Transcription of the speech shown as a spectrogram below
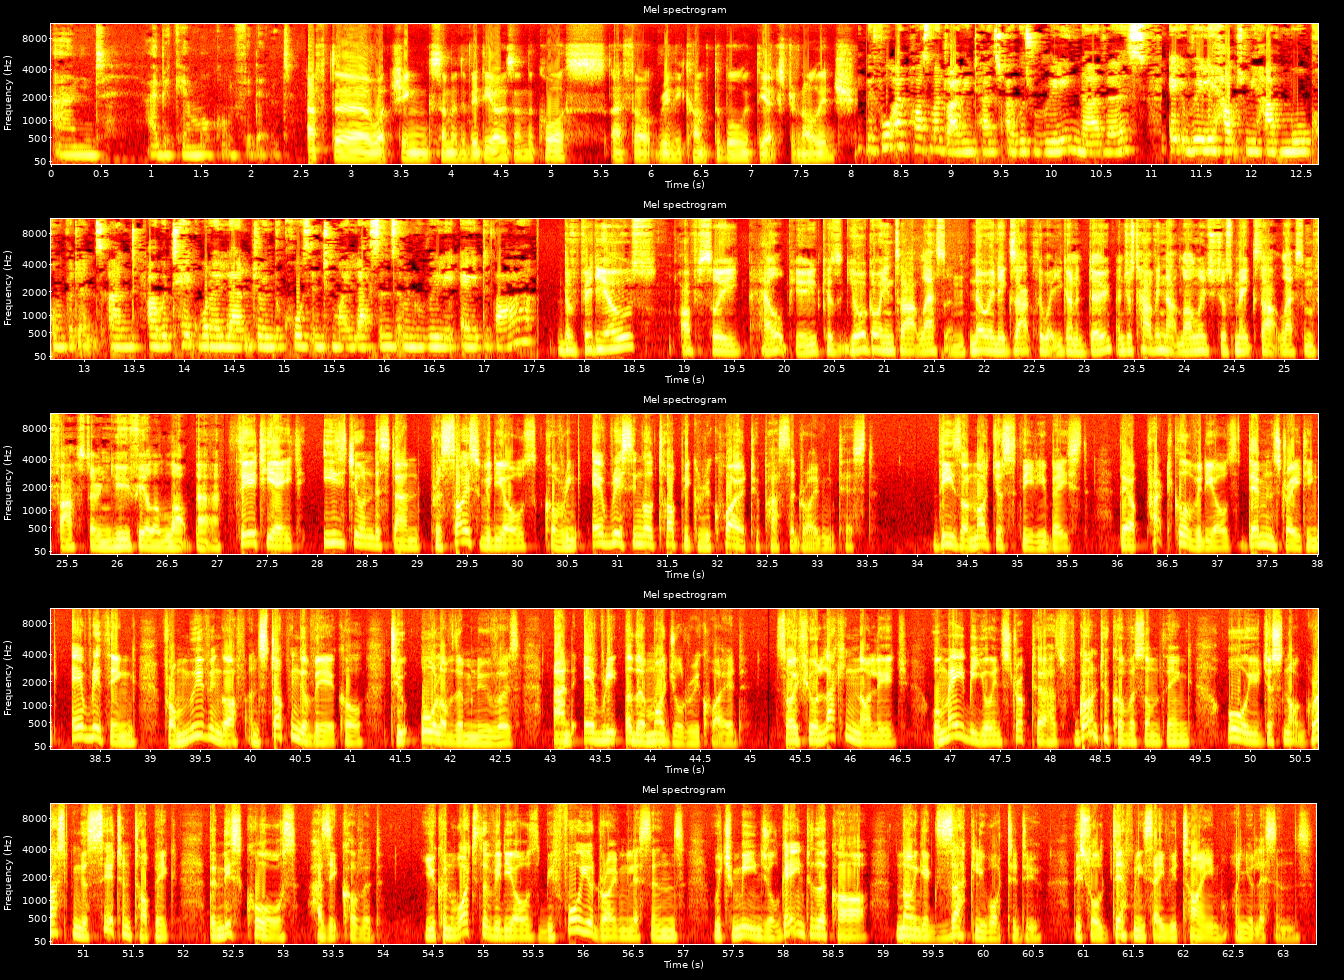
and I became more confident. After watching some of the videos on the course, I felt really comfortable with the extra knowledge. Before I passed my driving test, I was really nervous. It really helped me have more confidence, and I would take what I learned during the course into my lessons and really aid that. the videos obviously help you because you're going into that lesson knowing exactly what you're going to do and just having that knowledge just makes that lesson faster and you feel a lot better 38 easy to understand, precise videos covering every single topic required to pass the driving test. These are not just theory based, they are practical videos demonstrating everything from moving off and stopping a vehicle to all of the maneuvers and every other module required. So if you're lacking knowledge, or maybe your instructor has forgotten to cover something, or you're just not grasping a certain topic, then this course has it covered. You can watch the videos before your driving lessons, which means you'll get into the car knowing exactly what to do. This will definitely save you time on your lessons.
